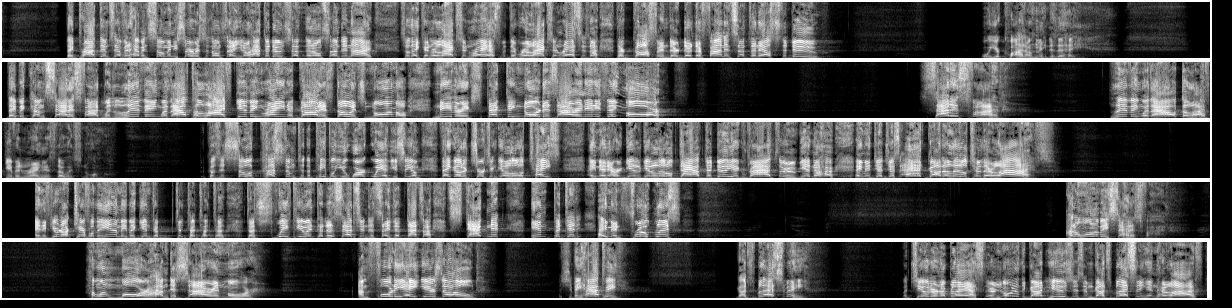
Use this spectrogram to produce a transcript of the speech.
They pride themselves in having so many services on Sunday. You don't have to do something on Sunday night so they can relax and rest. But the relax and rest is not, they're golfing, they're, they're, they're finding something else to do. Boy, you're quiet on me today. They become satisfied with living without the life giving rain of God as though it's normal, neither expecting nor desiring anything more. Satisfied, living without the life giving rain as though it's normal because it's so accustomed to the people you work with. You see them, they go to church and get a little taste, amen, or get, get a little dab to do you drive through, getting a, amen, just, just add God a little to their lives. And if you're not careful, the enemy begin to, to, to, to, to sweep you into deception to say that that's a stagnant, impotent, amen, fruitless, I don't want to be satisfied. I want more. I'm desiring more. I'm 48 years old. I should be happy. God's blessed me. My children are blessed. They're anointed. That God uses them. God's blessing in their lives.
